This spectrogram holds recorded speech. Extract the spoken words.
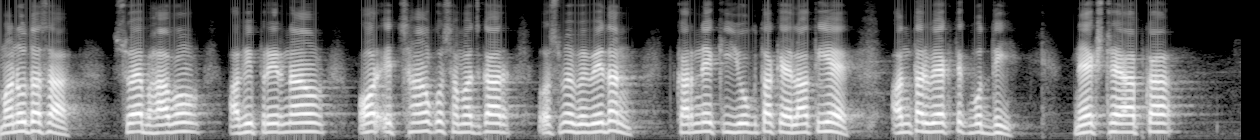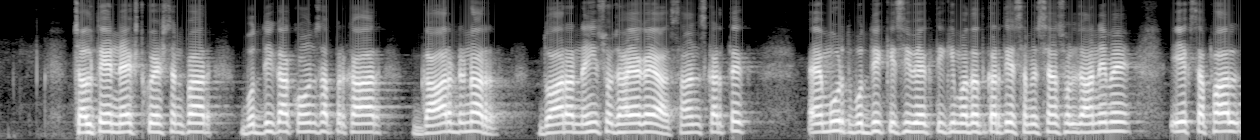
मनोदशा, स्वभावों अभिप्रेरणाओं और इच्छाओं को समझकर उसमें विवेदन करने की योग्यता कहलाती है। अंतर्व्यक्तिक बुद्धि। नेक्स्ट है आपका। चलते हैं नेक्स्ट क्वेश्चन पर। बुद्धि का कौन सा प्रकार गार्डनर द्वारा नहीं सुझाया गया? सांस्कृतिक। अमूर्त बुद्धि किसी व्यक्ति की मदद करती है समस्या सुलझाने में। एक सफल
